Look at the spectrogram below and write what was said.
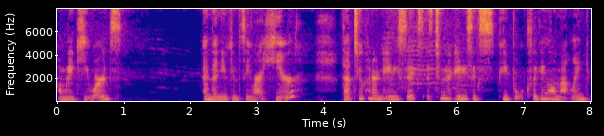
how many keywords, and then you can see right here that 286 is 286 people clicking on that link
